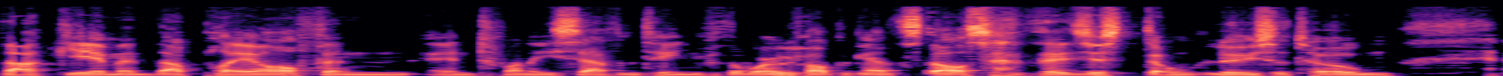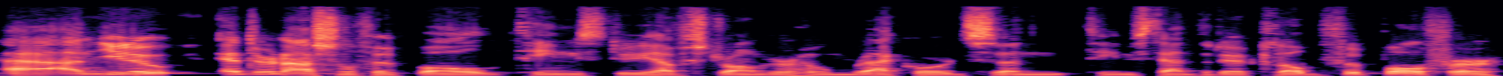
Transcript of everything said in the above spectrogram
that game in that playoff in, in 2017 for the World mm. Cup against us. They just don't lose at home. Uh, and you know, international football teams do have stronger home records and teams tend to do club football for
